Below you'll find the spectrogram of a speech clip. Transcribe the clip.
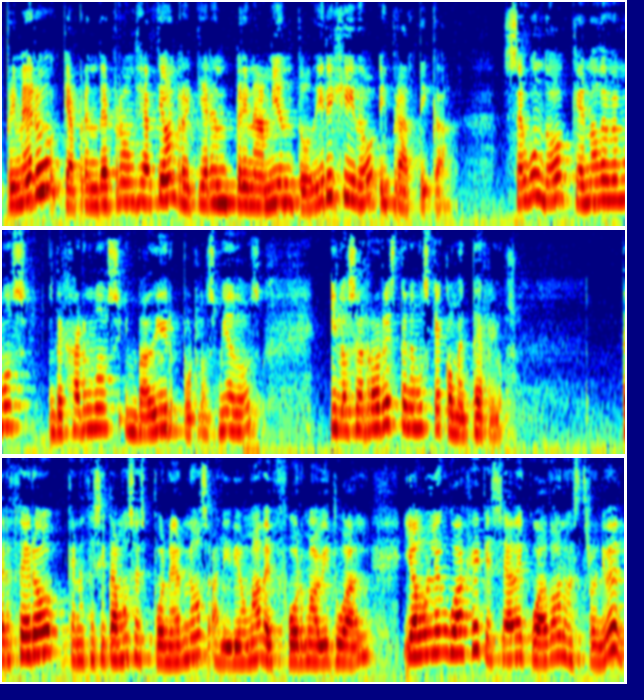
Primero, que aprender pronunciación requiere entrenamiento dirigido y práctica. Segundo, que no debemos dejarnos invadir por los miedos y los errores tenemos que cometerlos. Tercero, que necesitamos exponernos al idioma de forma habitual y a un lenguaje que sea adecuado a nuestro nivel.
